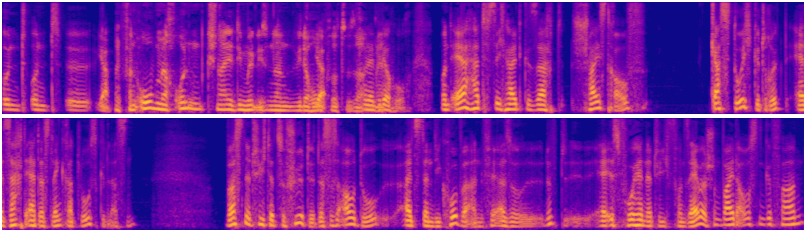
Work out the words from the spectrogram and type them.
und und äh, ja. Von oben nach unten schneidet die möglichst und dann wieder hoch ja, sozusagen. Oder wieder ja. hoch. Und er hat sich halt gesagt, scheiß drauf, Gas durchgedrückt. Er sagt, er hat das Lenkrad losgelassen was natürlich dazu führte, dass das Auto, als dann die Kurve anfährt, also ne, er ist vorher natürlich von selber schon weit außen gefahren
